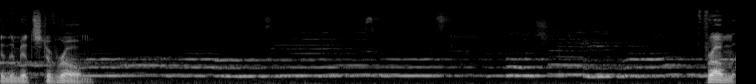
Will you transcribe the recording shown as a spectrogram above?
in the midst of Rome. From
